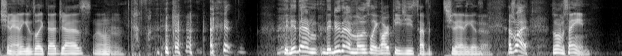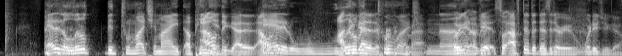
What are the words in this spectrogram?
shenanigans like that, Jazz. Mhm. God fucking. they did that. They do that in most like RPGs type of shenanigans. Yeah. That's why. That's what I'm saying. Added a little bit too much, in my opinion. I don't think that is. I don't added think, a I little think bit too much. No, okay, no, no, okay, no. so after the desert area, where did you go?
